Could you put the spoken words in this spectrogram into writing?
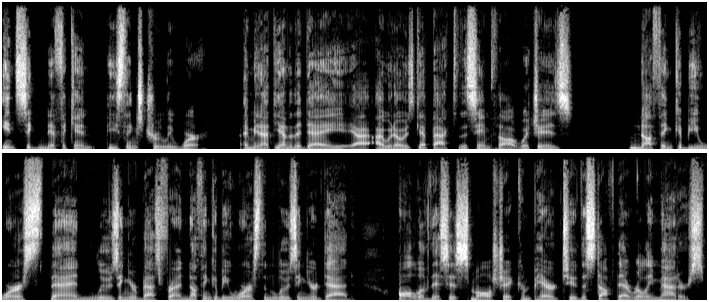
insignificant these things truly were. I mean, at the end of the day, I, would always get back to the same thought, which is nothing could be worse than losing your best friend. Nothing could be worse than losing your dad. All of this is small shit compared to the stuff that really matters.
